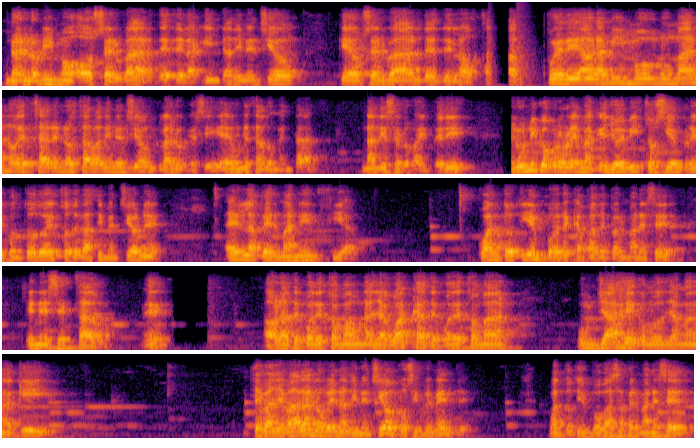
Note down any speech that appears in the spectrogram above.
No es lo mismo observar desde la quinta dimensión que observar desde la octava. ¿Puede ahora mismo un humano estar en octava dimensión? Claro que sí, es un estado mental. Nadie se lo va a impedir. El único problema que yo he visto siempre con todo esto de las dimensiones es la permanencia. ¿Cuánto tiempo eres capaz de permanecer en ese estado? ¿Eh? Ahora te puedes tomar una ayahuasca, te puedes tomar un yaje, como lo llaman aquí. Te va a llevar a la novena dimensión, posiblemente. ¿Cuánto tiempo vas a permanecer?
